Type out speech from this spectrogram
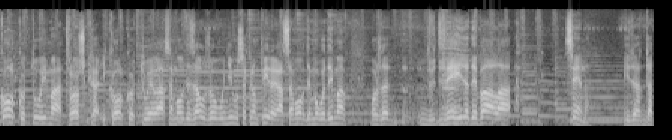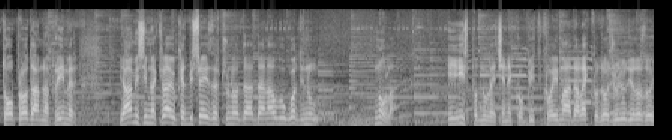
koliko tu ima troška i koliko tu, ja sam ovde zauzao ovu njivu sa krompira, ja sam ovde mogo da imam možda 2000 bala cena i da, da to prodam, na primjer. Ja mislim na kraju kad bi sve izračunao da, da na ovu godinu nula. I ispod nule će neko biti koji ima daleko. Dođu ljudi odozdo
